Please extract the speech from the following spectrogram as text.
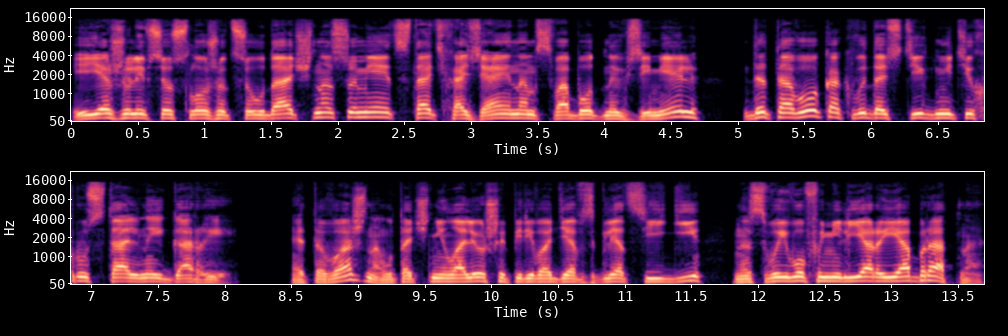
и ежели все сложится удачно, сумеет стать хозяином свободных земель до того, как вы достигнете Хрустальной горы. Это важно, уточнил Алеша, переводя взгляд с Яги на своего фамильяра и обратно.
